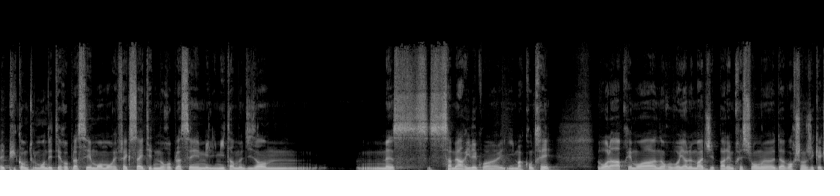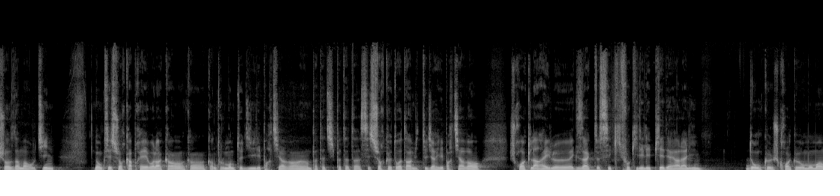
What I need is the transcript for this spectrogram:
Et puis comme tout le monde était replacé, moi mon réflexe ça a été de me replacer, mais limite en me disant mais ça m'est arrivé quoi, il m'a contré. Voilà, après moi en revoyant le match, j'ai pas l'impression euh, d'avoir changé quelque chose dans ma routine. Donc c'est sûr qu'après, voilà, quand, quand, quand tout le monde te dit il est parti avant, patati patata, c'est sûr que toi, tu as envie de te dire il est parti avant. Je crois que la règle exacte, c'est qu'il faut qu'il ait les pieds derrière la ligne. Donc je crois qu'au moment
